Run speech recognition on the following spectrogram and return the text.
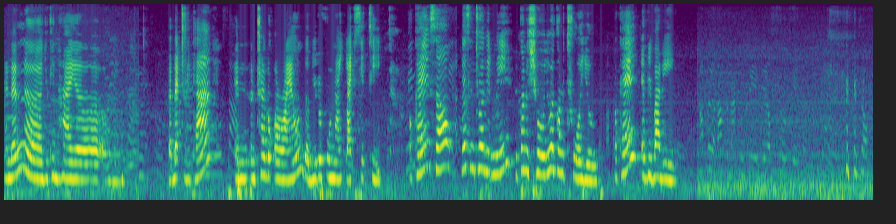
And then uh, you can hire um, a battery car and, and look around the beautiful nightlife city. Okay so let's enjoy with me. I'm gonna show you i'm gonna tour you. Okay everybody អ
